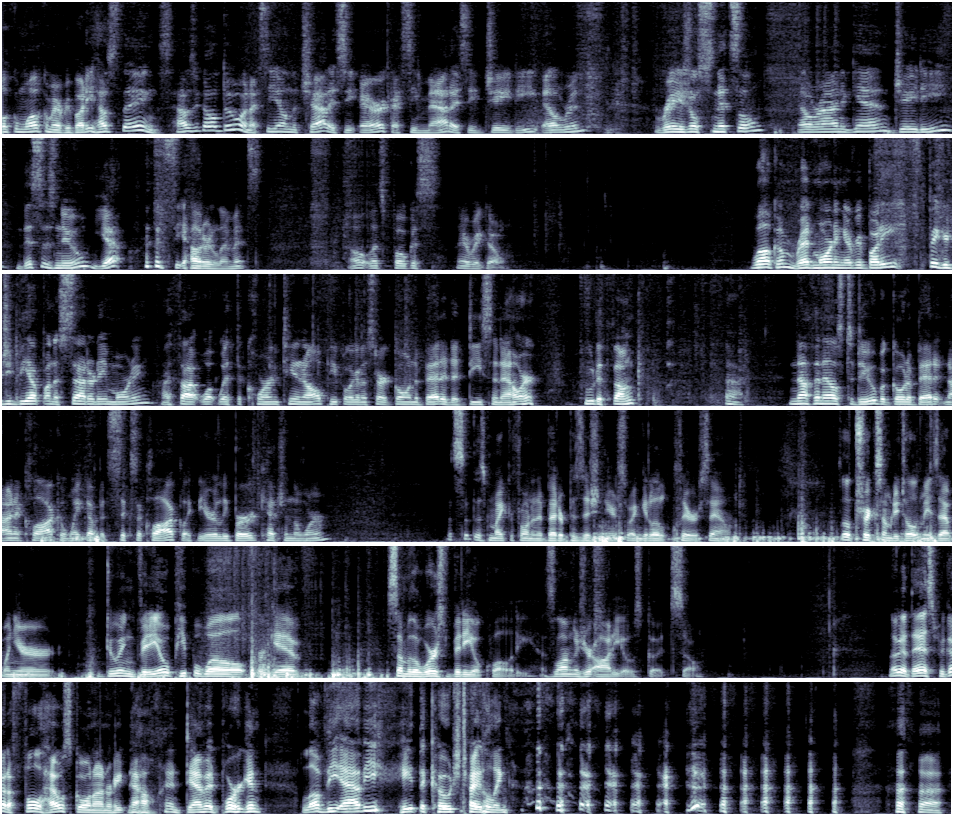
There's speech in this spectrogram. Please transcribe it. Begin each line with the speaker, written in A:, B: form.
A: Welcome, welcome, everybody. How's things? How's it all doing? I see you on the chat. I see Eric. I see Matt. I see JD, Elrin, Rachel Schnitzel, Elrine again, JD. This is new. Yeah, it's the Outer Limits. Oh, let's focus. There we go. Welcome, Red Morning, everybody. Figured you'd be up on a Saturday morning. I thought, what with the quarantine and all, people are going to start going to bed at a decent hour. Who'd thunk? Uh, nothing else to do but go to bed at 9 o'clock and wake up at 6 o'clock like the early bird catching the worm. Let's set this microphone in a better position here so I can get a little clearer sound. A little trick somebody told me is that when you're doing video, people will forgive some of the worst video quality as long as your audio is good. So look at this. We got a full house going on right now. And damn it, Borgen. Love the Abbey, hate the coach titling.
